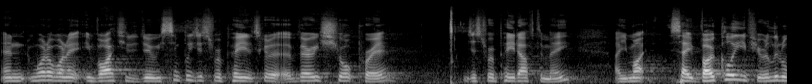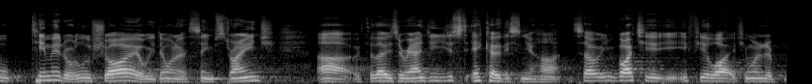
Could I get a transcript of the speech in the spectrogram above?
And what I want to invite you to do is simply just repeat, it's got a very short prayer. Just repeat after me. Uh, you might say vocally if you're a little timid or a little shy or you don't want to seem strange uh, to those around you, you just echo this in your heart. So I invite you, if you like, if you wanted to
